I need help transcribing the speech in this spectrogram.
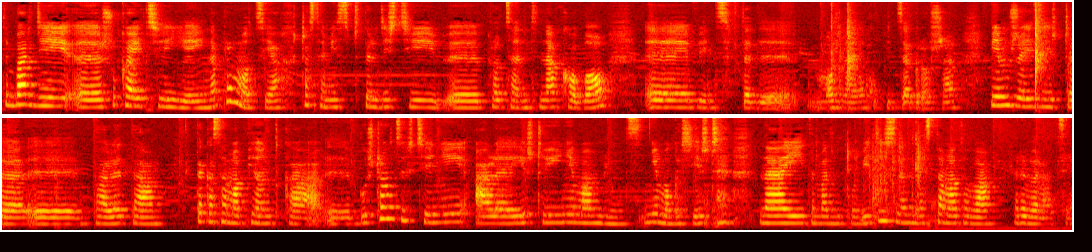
Tym bardziej e, szukajcie jej na promocjach. Czasem jest 40% na Kobo, więc wtedy można ją kupić za grosze. Wiem, że jest jeszcze paleta, taka sama piątka y, błyszczących cieni, ale jeszcze jej nie mam, więc nie mogę się jeszcze na jej temat wypowiedzieć, natomiast tematowa rewelacja.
